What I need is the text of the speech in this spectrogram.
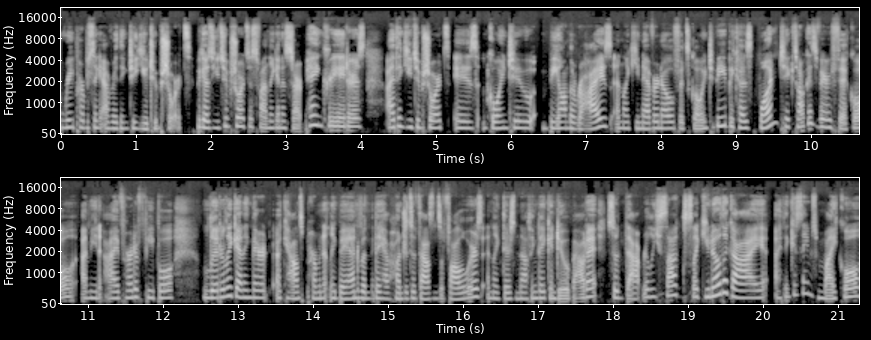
repurposing everything to YouTube Shorts because YouTube Shorts is finally going to start paying creators. I think YouTube Shorts is going to be on the rise and like you never know if it's going to be because one, TikTok is very fickle. I mean, I've heard of people literally getting their accounts permanently banned when they have hundreds of thousands of followers and like there's nothing they can do about it. So that really sucks. Like, you know, the guy, I think his name's Michael.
